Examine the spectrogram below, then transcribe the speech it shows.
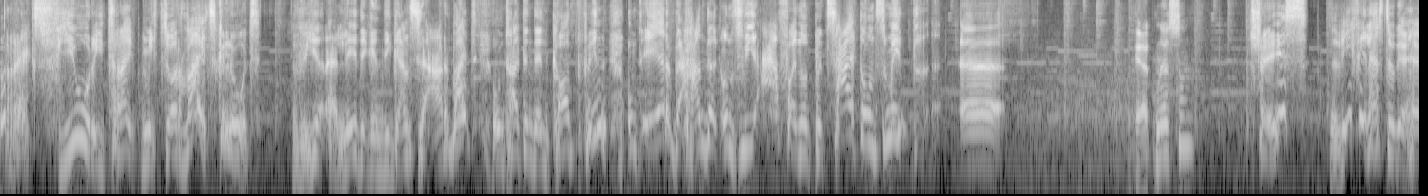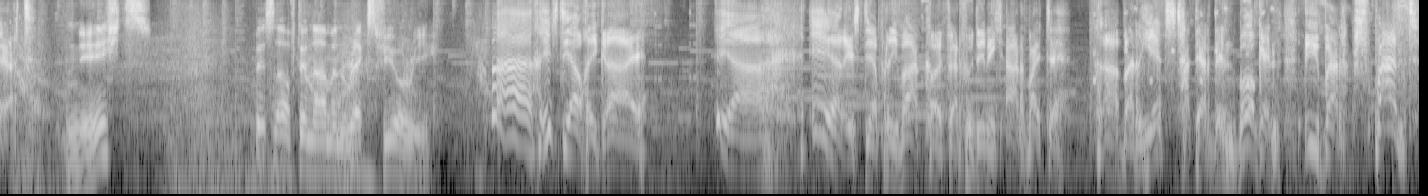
Rex Fury treibt mich zur Weißglut. Wir erledigen die ganze Arbeit und halten den Kopf hin und er behandelt uns wie Affen und bezahlt uns mit... Äh... Erdnüssen? Chase? Wie viel hast du gehört? Nichts. Bis auf den Namen Rex Fury. Ach, ist dir auch egal. Ja, er ist der Privatkäufer, für den ich arbeite. Aber jetzt hat er den Bogen überspannt.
